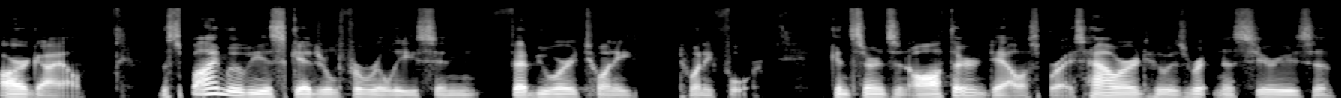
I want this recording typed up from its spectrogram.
Argylle. The spy movie is scheduled for release in February 2024. It concerns an author, Dallas Bryce Howard, who has written a series of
